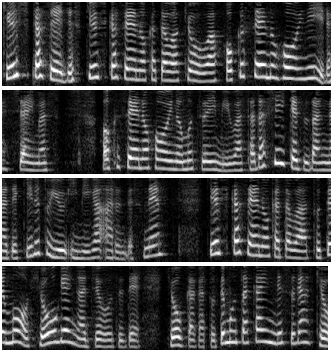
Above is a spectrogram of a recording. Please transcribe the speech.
旧歯科生です。旧歯科生の方は今日は北西の方位にいらっしゃいます。北西の方位の持つ意味は正しい決断ができるという意味があるんですね。旧歯科生の方はとても表現が上手で評価がとても高いんですが今日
